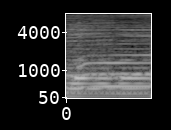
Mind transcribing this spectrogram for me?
Oh.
